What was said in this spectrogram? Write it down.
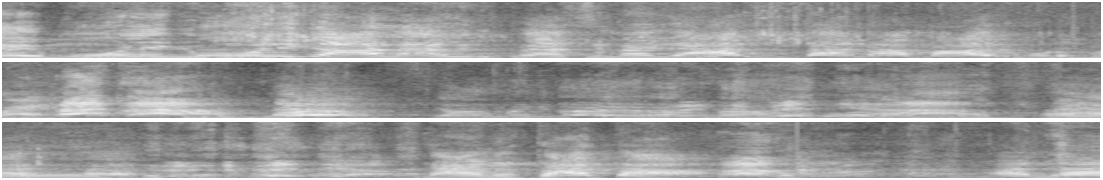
ஏய் மூளைக்கு ஆள் ஆளுக்கு பேசினா யாருக்கு தான் நான் மாறு கொடுப்பேன். நான் தாத்தா. அண்ணா.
